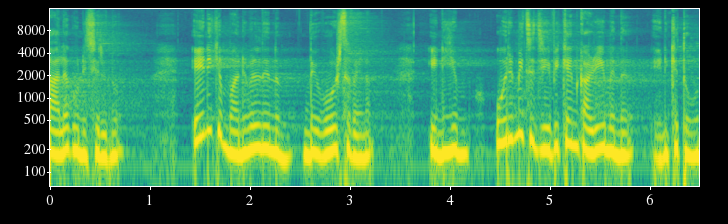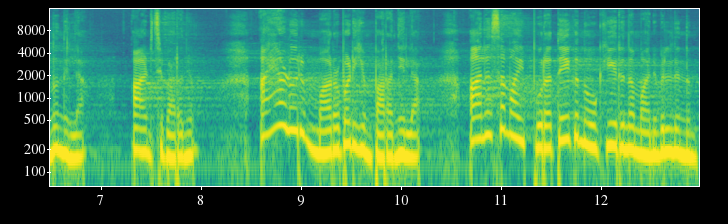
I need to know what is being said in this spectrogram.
തലകുനിച്ചിരുന്നു. എനിക്ക് മനുവിൽ നിന്നും ഡിവോഴ്സ് വേണം. ഇനിയും ഒരുമിച്ച് ജീവിക്കാൻ കഴിയുമെന്ന് എനിക്ക് തോന്നുന്നില്ല. ആൻസി പറഞ്ഞു. അയാൾ ഒരു മറുപടിയും പറഞ്ഞില്ല. അലസമായി പുറത്തേക്ക് നോക്കിയിരുന്ന മനുവിൽ നിന്നും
